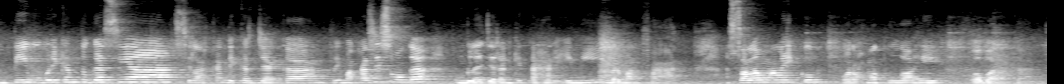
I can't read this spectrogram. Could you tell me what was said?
Nanti ibu berikan tugasnya, silahkan dikerjakan. Terima kasih semoga pembelajaran kita hari ini bermanfaat. Assalamualaikum warahmatullahi wabarakatuh.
